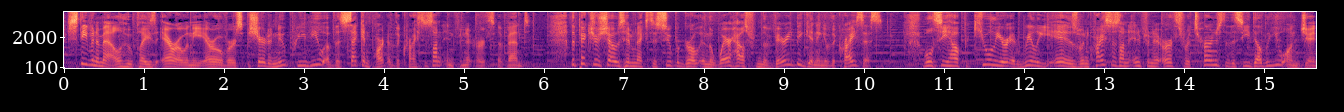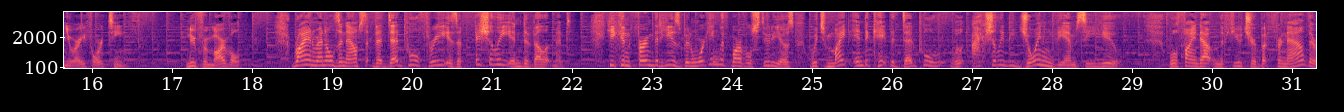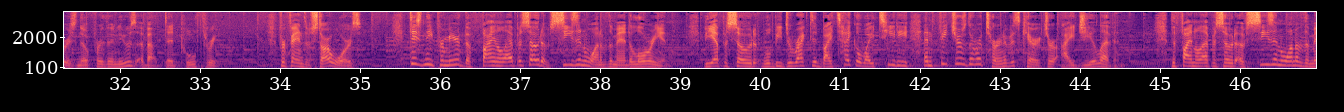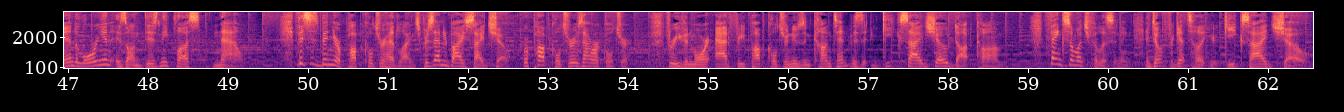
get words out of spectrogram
Stephen Amell, who plays Arrow in the Arrowverse, shared a new preview of the second part of the Crisis on Infinite Earths event. The picture shows him next to Supergirl in the warehouse from the very beginning of the crisis. We'll see how peculiar it really is when Crisis on Infinite Earths returns to the CW on January 14th. New from Marvel Ryan Reynolds announced that Deadpool 3 is officially in development. He confirmed that he has been working with Marvel Studios, which might indicate that Deadpool will actually be joining the MCU. We'll find out in the future, but for now, there is no further news about Deadpool 3. For fans of Star Wars, Disney premiered the final episode of Season 1 of The Mandalorian. The episode will be directed by Taika Waititi and features the return of his character IG 11. The final episode of Season 1 of The Mandalorian is on Disney Plus now. This has been your Pop Culture Headlines, presented by Sideshow, where pop culture is our culture. For even more ad free pop culture news and content, visit geeksideshow.com. Thanks so much for listening, and don't forget to let your geek side show.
